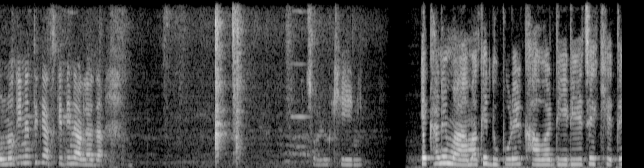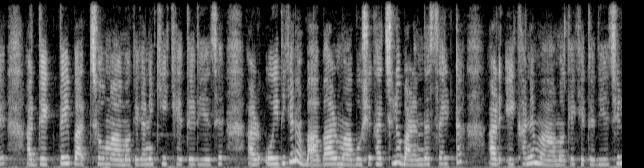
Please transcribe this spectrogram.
অন্য দিনের থেকে আজকের দিন আলাদা। চলো, খেয়ে নি। এখানে মা আমাকে দুপুরের খাবার দিয়ে দিয়েছে খেতে, আর দেখতেই পাচ্ছ মা আমাকে এখানে কি খেতে দিয়েছে। আর ওইদিকে না বাবা আর মা বসে খাচ্ছিল বারান্দার সাইডটা, আর এখানে মা আমাকে খেতে দিয়েছিল,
